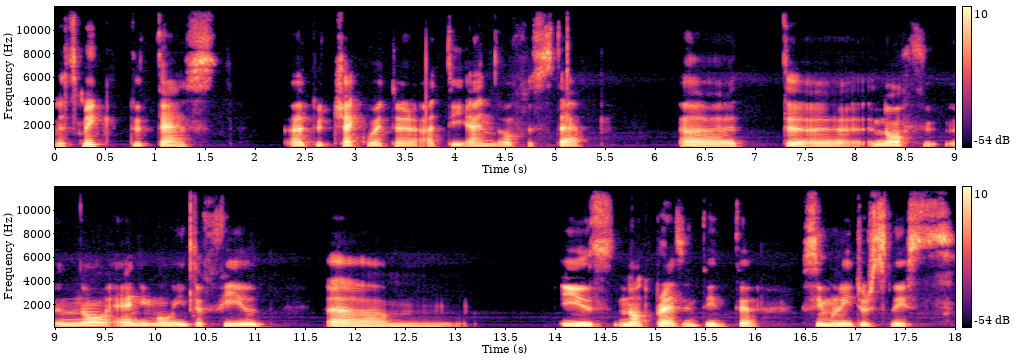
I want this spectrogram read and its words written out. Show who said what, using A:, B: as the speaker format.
A: let's make the test uh, to check whether at the end of a step uh, the no no animal in the field um, is not present in the simulators lists.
